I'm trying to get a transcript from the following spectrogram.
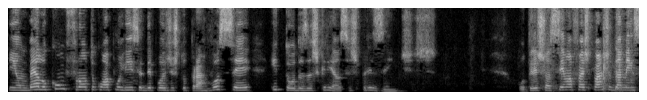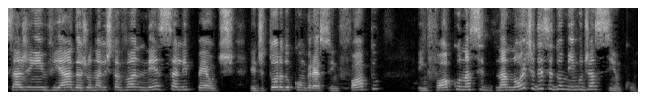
em um belo confronto com a polícia depois de estuprar você e todas as crianças presentes. O trecho acima faz parte da mensagem enviada à jornalista Vanessa Lipelt, editora do Congresso em Foto, em Foco, na, na noite desse domingo, dia 5.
